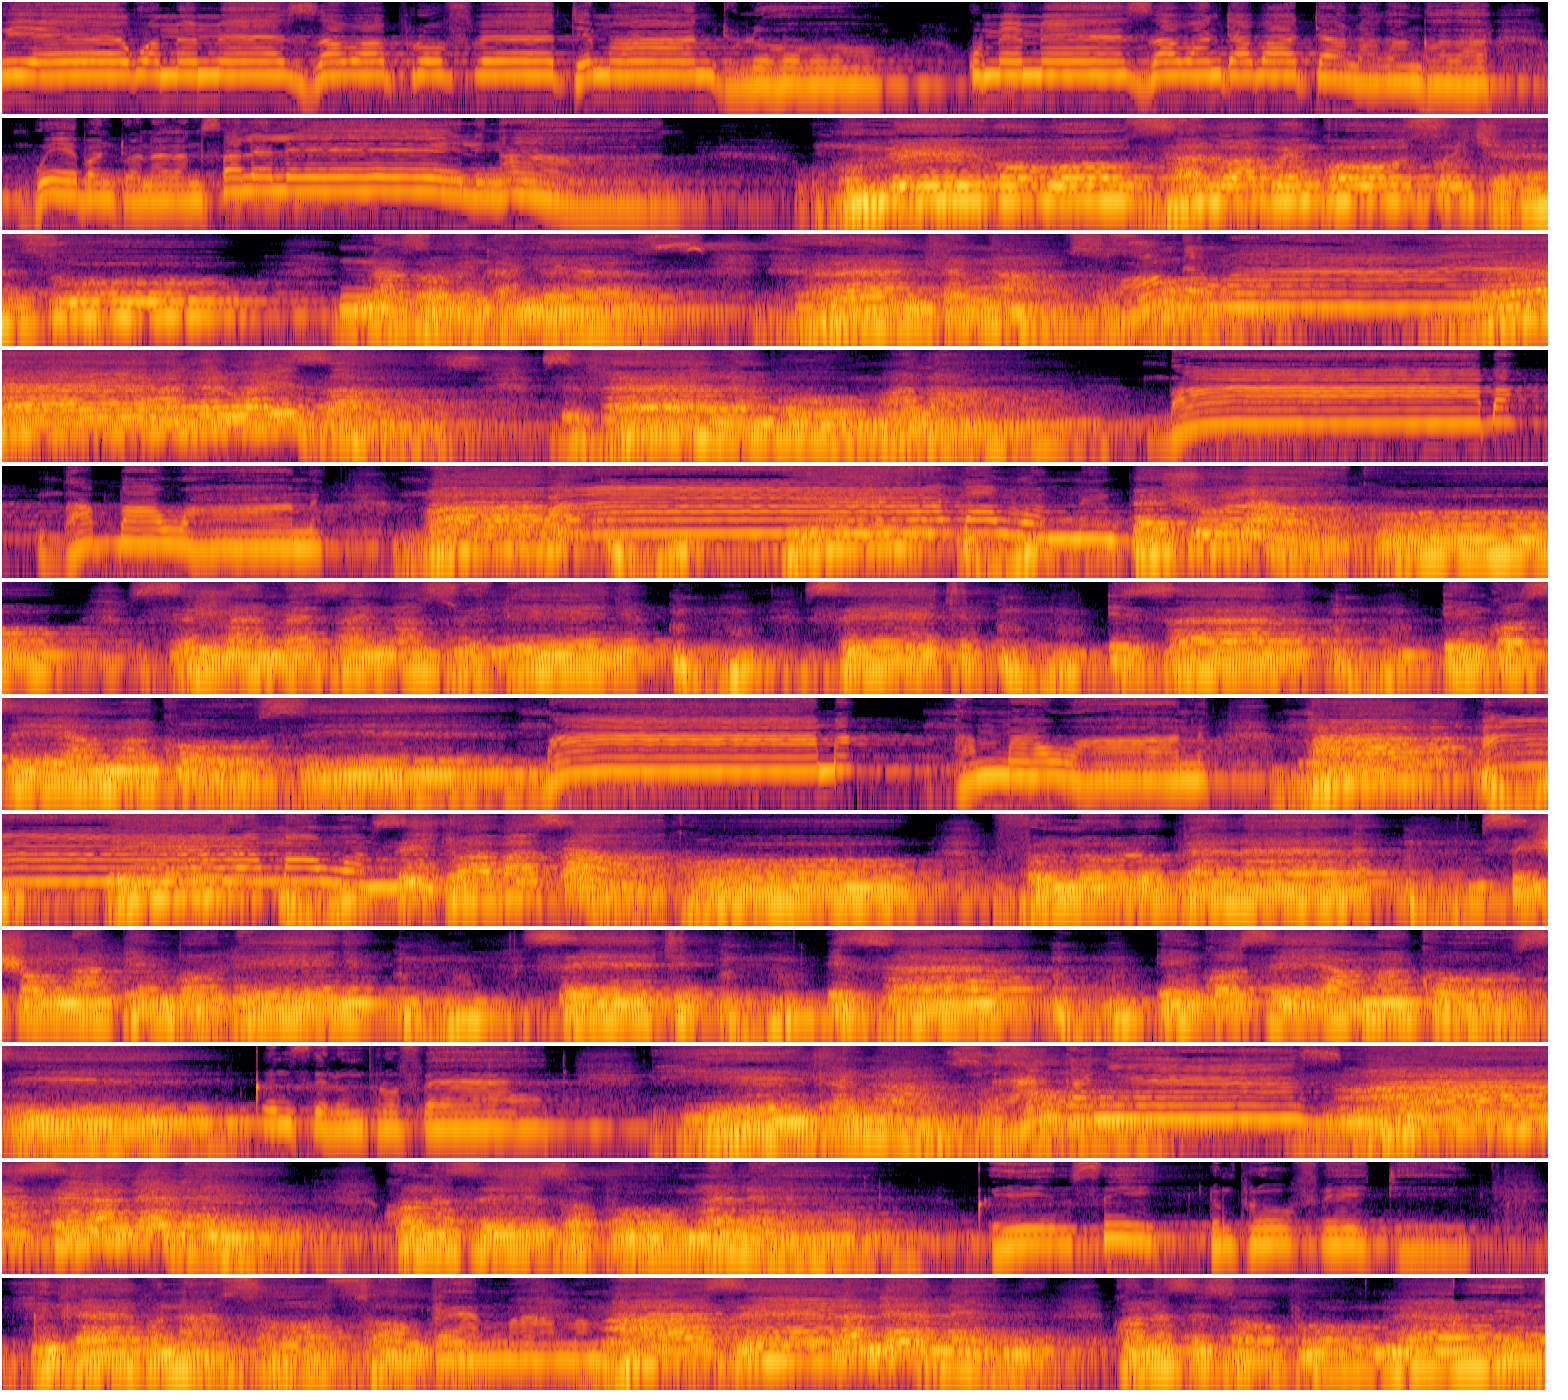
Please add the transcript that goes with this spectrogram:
kuye kwamemeza abaprofeti emandulo kumemeza abantu abadala kangaka. Nguye bantwana kanisaleleli ngani umbiko wokuzalwa kwenkosi uJesu nazo inkanyezi enhle nazo zonke. maya izazi zivele empumalanga baba baba wami baba wami. Beshulakho simemeze ngazwilinye sithi izelwe inkosi yamakhosi. Mama mama wami. Mama mama wami. sidwaba sakho sisho ngaphimbo linye sithi izero inkosi yamakhosi. Qinisele umprofeta yindle nazo anganyezi silandele khona sizophumelela qinisi lomprofeti yindleko nazo zonke. Mama mazilandeleni khona sizophumelela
